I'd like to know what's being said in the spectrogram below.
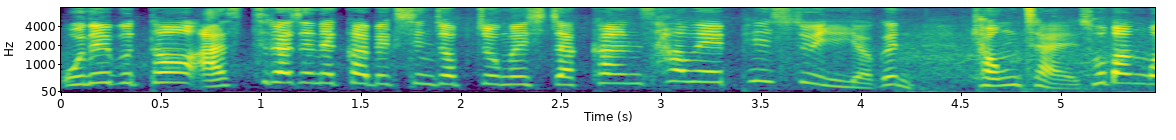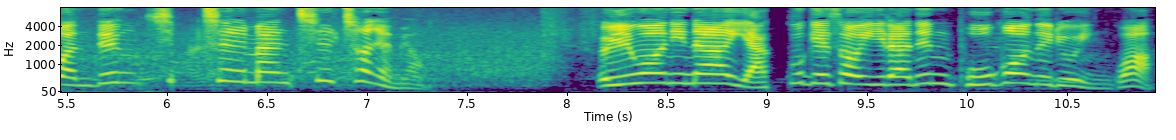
오늘부터 아스트라제네카 백신 접종을 시작한 사회 필수 인력은 경찰, 소방관 등 17만 7천여 명. 의원이나 약국에서 일하는 보건의료인과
